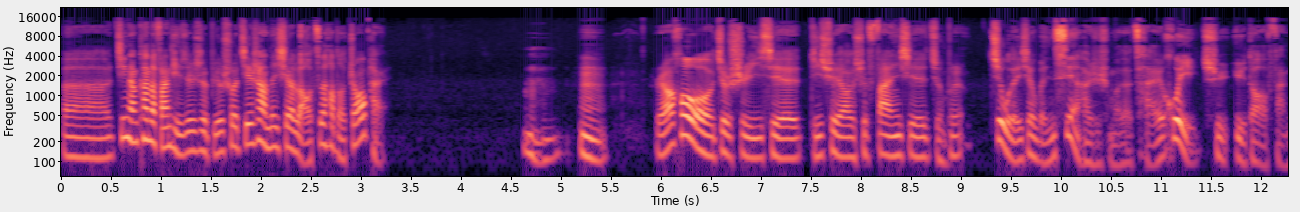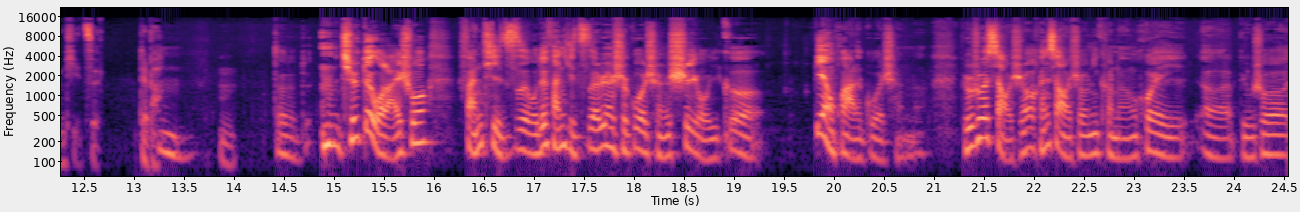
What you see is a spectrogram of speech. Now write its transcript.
呃，经常看到繁体就是比如说街上那些老字号的招牌，嗯嗯，然后就是一些的确要去翻一些什么旧的一些文献还是什么的，才会去遇到繁体字，对吧？嗯嗯，对对对。其实对我来说，繁体字，我对繁体字的认识过程是有一个。变化的过程呢？比如说小时候很小的时候，你可能会呃，比如说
